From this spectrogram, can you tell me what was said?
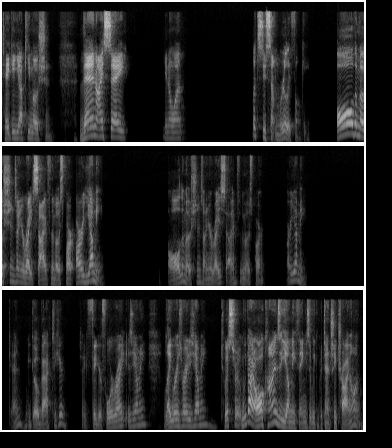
Take a yucky motion. Then I say, you know what? Let's do something really funky. All the motions on your right side, for the most part, are yummy. All the motions on your right side, for the most part, are yummy. Again, we go back to here. Say figure four right is yummy. Leg raise right is yummy. Twister. We got all kinds of yummy things that we could potentially try on.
